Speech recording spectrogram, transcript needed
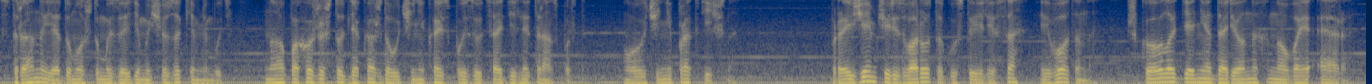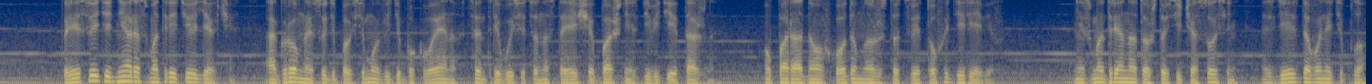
Странно, я думал, что мы заедем еще за кем-нибудь, но похоже, что для каждого ученика используется отдельный транспорт. Очень непрактично. Проезжаем через ворота густые леса, и вот она, школа для неодаренных «Новая эра». При свете дня рассмотреть ее легче. Огромная, судя по всему, в виде буквы «Н» в центре высится настоящая башня с девятиэтажной. У парадного входа множество цветов и деревьев. Несмотря на то, что сейчас осень, здесь довольно тепло.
